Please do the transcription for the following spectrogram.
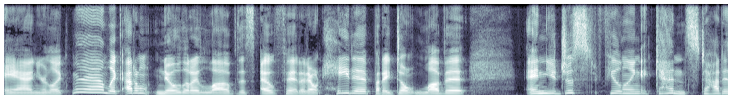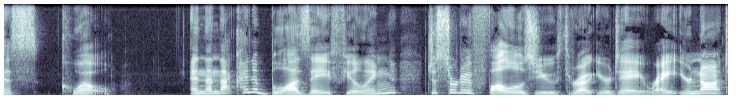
and you're like, eh, like I don't know that I love this outfit. I don't hate it, but I don't love it. And you're just feeling again status quo. And then that kind of blase feeling just sort of follows you throughout your day, right? You're not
